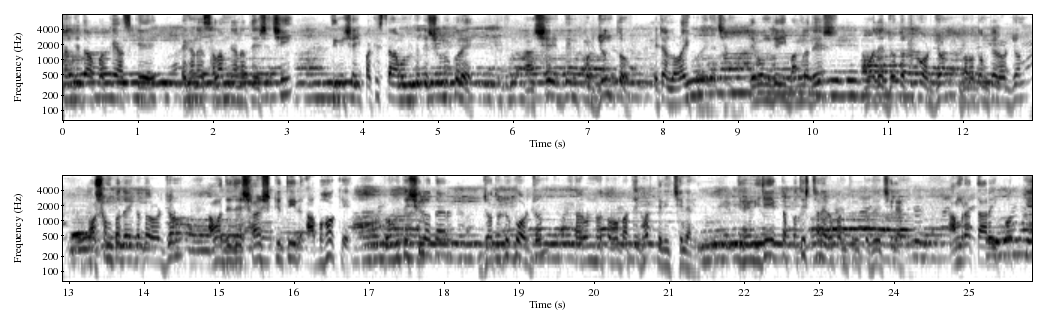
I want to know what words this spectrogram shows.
সঞ্জিদা আপাকে আজকে এখানে সালাম জানাতে এসেছি তিনি সেই পাকিস্তান আমল থেকে শুরু করে শেষ দিন পর্যন্ত এটা লড়াই করে গেছে। এবং যেই বাংলাদেশ আমাদের যতটুকু অর্জন, গণতন্ত্রের অর্জন, অসাম্প্রদায়িকতার অর্জন, আমাদের যে সংস্কৃতির আবহকে, প্রগতিশীলতার যতটুকু অর্জন, তার অন্যতম বাতিঘর তিনি ছিলেন। তিনি নিজেই একটা প্রতিষ্ঠানে রূপান্তরিত হয়েছিলেন। আমরা তার এই পথকে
